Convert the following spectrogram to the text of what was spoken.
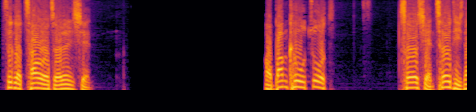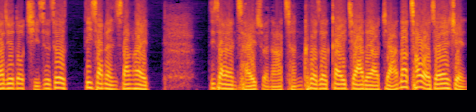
这个超额责任险，哦，帮客户做。车险、车体那些都其次，这个第三人伤害、第三人财损啊，乘客这该加的要加。那超额责任险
